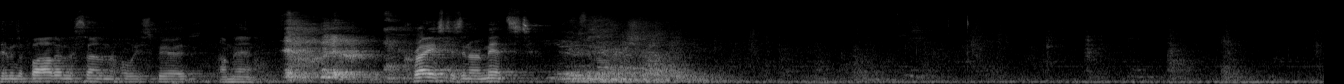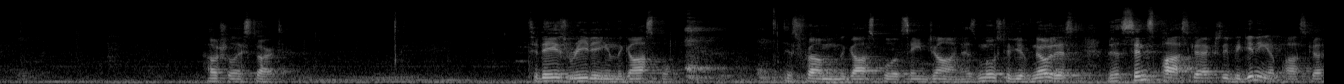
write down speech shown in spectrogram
Name of the Father, and the Son, and the Holy Spirit. Amen. Christ is in our midst. How shall I start? Today's reading in the Gospel is from the Gospel of St. John. As most of you have noticed, that since Pascha, actually beginning at Pascha,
